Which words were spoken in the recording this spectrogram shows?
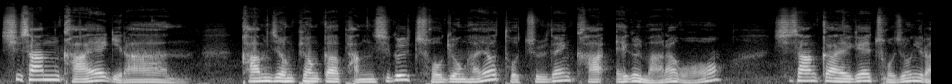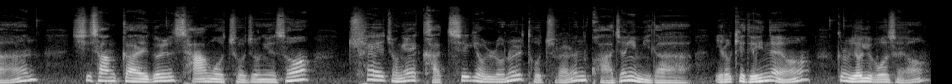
시산 가액이란 감정평가 방식을 적용하여 도출된 가액을 말하고 시상가액의 조정이란 시상가액을 상호 조정해서 최종의 가치 결론을 도출하는 과정입니다. 이렇게 되어 있네요. 그럼 여기 보세요.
